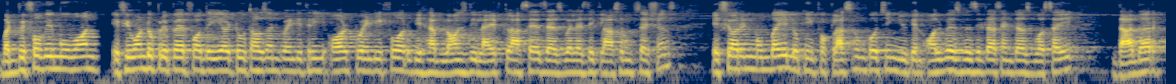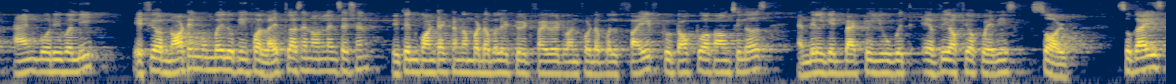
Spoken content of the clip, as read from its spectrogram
But before we move on, if you want to prepare for the year 2023 or 24, we have launched the live classes as well as the classroom sessions. If you're in Mumbai looking for classroom coaching, you can always visit our centers Vasai, Dadar and Borivali. If you're not in Mumbai looking for live class and online session, you can contact our number 8828581455 to talk to our counselors and they'll get back to you with every of your queries solved. So guys,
